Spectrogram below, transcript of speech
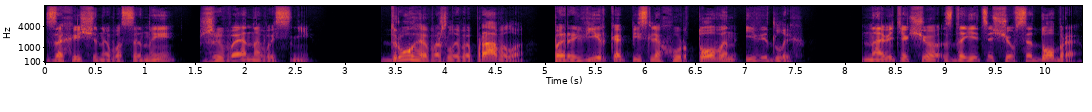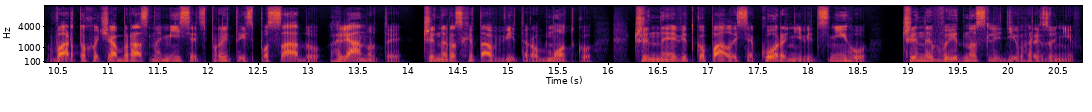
захищене восени живе навесні. Друге важливе правило перевірка після хуртовин і відлих. Навіть якщо здається, що все добре, варто хоча б раз на місяць пройтись по саду, глянути, чи не розхитав вітер обмотку, чи не відкопалися корені від снігу, чи не видно слідів гризунів.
